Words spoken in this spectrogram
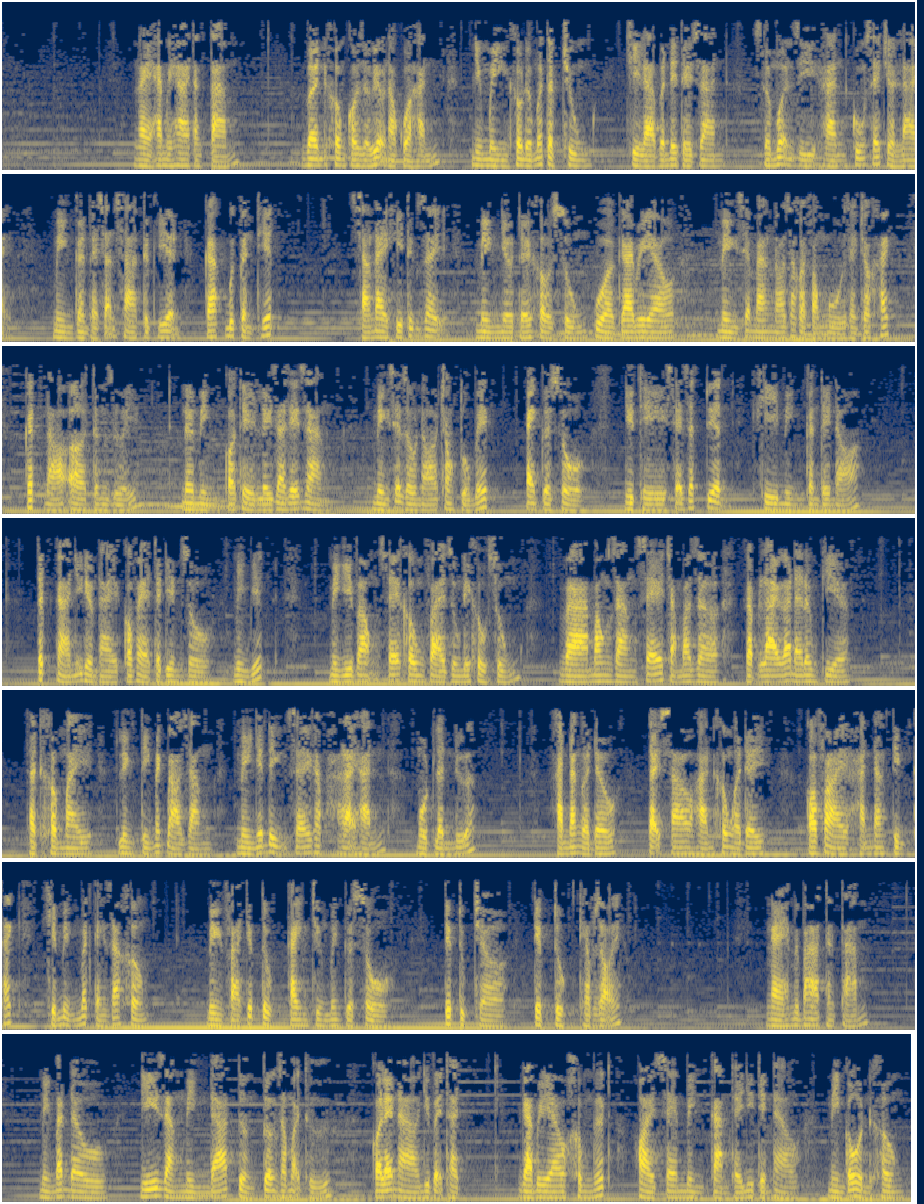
Ngày 22 tháng 8 Vẫn không có dấu hiệu nào của hắn, nhưng mình không được mất tập trung. Chỉ là vấn đề thời gian, sớm muộn gì hắn cũng sẽ trở lại. Mình cần phải sẵn sàng thực hiện các bước cần thiết Sáng nay khi thức dậy, mình nhớ tới khẩu súng của Gabriel, mình sẽ mang nó ra khỏi phòng ngủ dành cho khách, cất nó ở tầng dưới, nơi mình có thể lấy ra dễ dàng. Mình sẽ giấu nó trong tủ bếp, cạnh cửa sổ, như thế sẽ rất tuyệt khi mình cần tới nó. Tất cả những điều này có vẻ thật điên rồ, mình biết. Mình hy vọng sẽ không phải dùng đến khẩu súng, và mong rằng sẽ chẳng bao giờ gặp lại gã đàn ông kia. Thật không may, linh tính mách bảo rằng mình nhất định sẽ gặp lại hắn một lần nữa. Hắn đang ở đâu? Tại sao hắn không ở đây? Có phải hắn đang tìm cách khiến mình mất cảnh giác không? Mình phải tiếp tục canh chừng bên cửa sổ, tiếp tục chờ, tiếp tục theo dõi. Ngày 23 tháng 8 Mình bắt đầu nghĩ rằng mình đã tưởng tượng ra mọi thứ, có lẽ nào như vậy thật. Gabriel không ngớt hỏi xem mình cảm thấy như thế nào, mình có ổn không?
